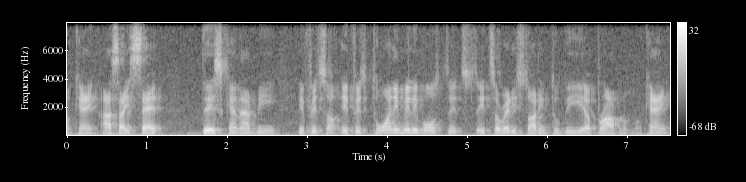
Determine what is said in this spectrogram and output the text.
Okay, as I said, this cannot be if it's uh, if it's 20 millivolts, it's it's already starting to be a problem. Okay,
